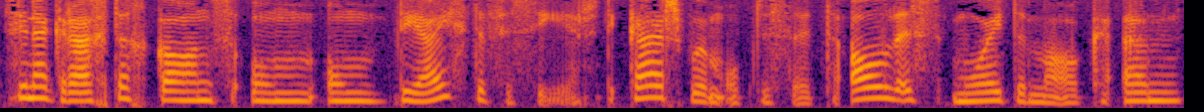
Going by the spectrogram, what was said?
sien ek regtig kans om om die huis te versier, die kersboom op te sit, alles mooi te maak. Ehm um,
